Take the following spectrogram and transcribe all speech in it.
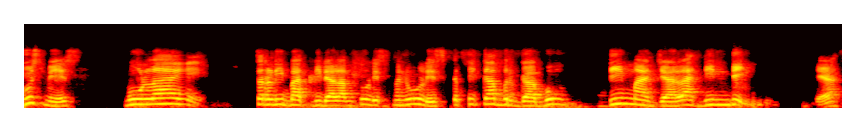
Gus Mis mulai terlibat di dalam tulis menulis ketika bergabung di majalah dinding, ya.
